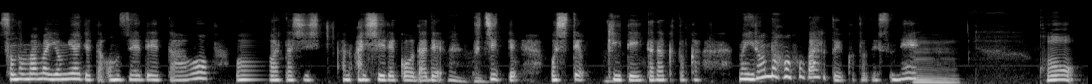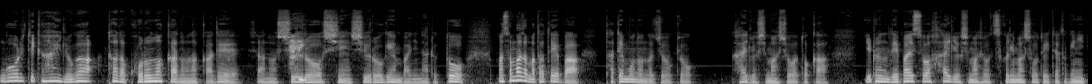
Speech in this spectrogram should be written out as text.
そのまま読み上げた音声データをお渡しし、あの IC レコーダーでうんプチって押して聞いていただくとか、まあ、いろんな方法があるということですね。うんこの合理的配慮が、ただコロナ禍の中で、あの、就労支援、就労現場になると、まあ、様々、例えば、建物の状況を配慮しましょうとか、いろんなデバイスを配慮しましょう、作りましょうといったときに、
